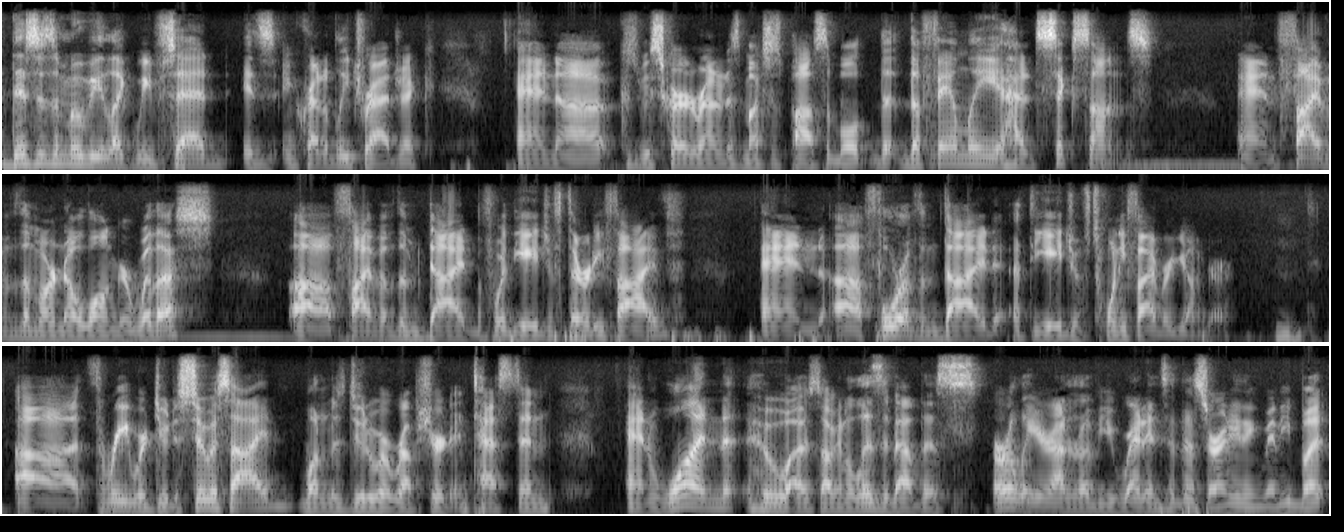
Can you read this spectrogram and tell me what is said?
this is a movie, like we've said, is incredibly tragic, and because we skirted around it as much as possible, the the family had six sons, and five of them are no longer with us. Uh, five of them died before the age of thirty-five, and uh, four of them died at the age of twenty-five or younger. Uh, three were due to suicide. One was due to a ruptured intestine. And one who I was talking to Liz about this earlier. I don't know if you read into this or anything, Vinny, but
